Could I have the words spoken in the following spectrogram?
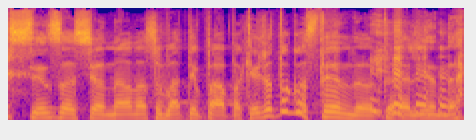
Sensacional nosso bate-papo aqui. Eu já estou gostando, doutora Linda.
